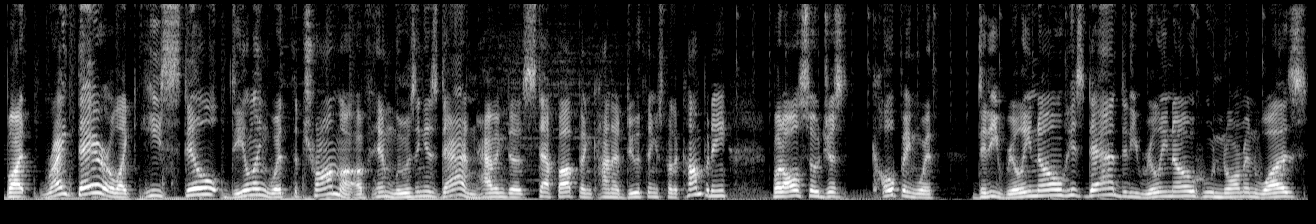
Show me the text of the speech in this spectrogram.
But right there, like, he's still dealing with the trauma of him losing his dad and having to step up and kind of do things for the company, but also just coping with did he really know his dad? Did he really know who Norman was,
